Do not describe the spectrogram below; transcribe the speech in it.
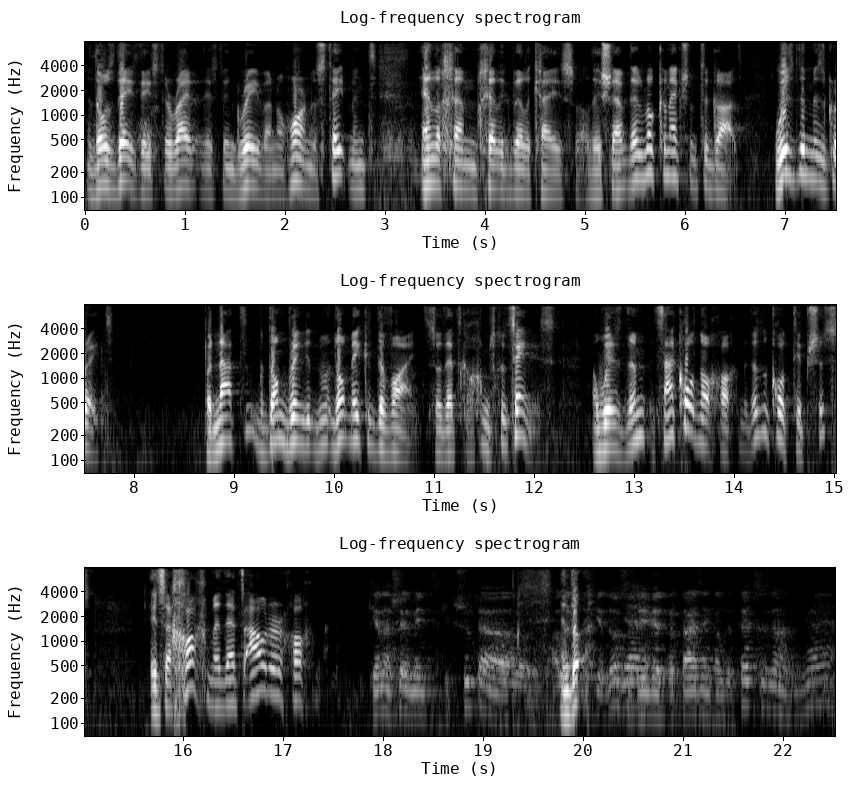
In those days, they used to write, they used to engrave on a horn a statement, "En lechem chelik Yisrael." They should have, there's no connection to God. Wisdom is great, but not, but don't bring it, don't make it divine. So that's chacham chutzenis. A wisdom, it's not called no chachma. It doesn't call tipshus. It's a chachma that's outer chachma and the, yeah, yeah. advertising on the. Yeah, yeah.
